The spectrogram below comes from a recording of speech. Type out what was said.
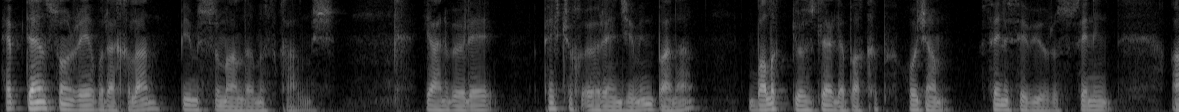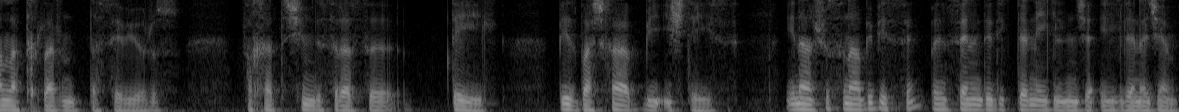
Hepten sonraya bırakılan bir Müslümanlığımız kalmış. Yani böyle pek çok öğrencimin bana balık gözlerle bakıp hocam seni seviyoruz, senin anlattıklarını da seviyoruz. Fakat şimdi sırası değil. Biz başka bir işteyiz. İnan şu sınav bir bitsin. Ben senin dediklerine ilgilenece- ilgileneceğim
